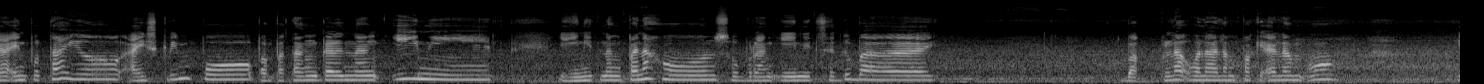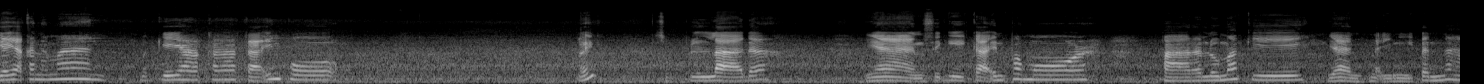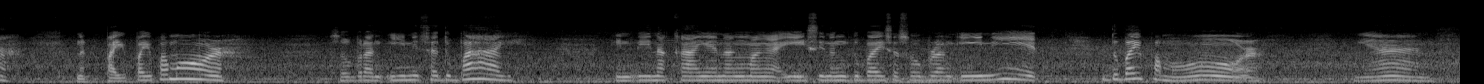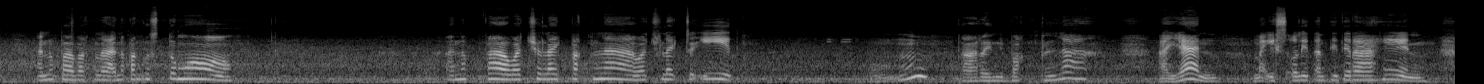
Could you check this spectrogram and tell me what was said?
Kain po tayo. Ice cream po. Pampatanggal ng init. Init ng panahon. Sobrang init sa Dubai. Bakla, wala lang pakialam. Oh, yaya ka naman. Magyaya ka. Kain po. Ay, suplada. Yan, sige, kain pa more. Para lumaki. Yan, nainitan na. Nagpaypay pa more. Sobrang init sa Dubai. Hindi na kaya ng mga AC ng Dubai sa sobrang init. Dubai pa more. Yan. Ano pa bakla? Ano pang gusto mo? Ano pa? What you like bakla? What you like to eat? Hmm, para ni bakla. Ayan, mais ulit ang titirahin.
